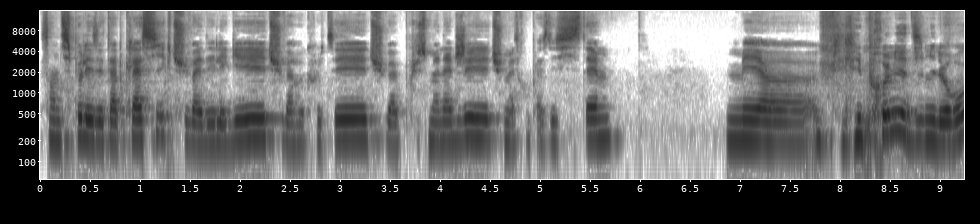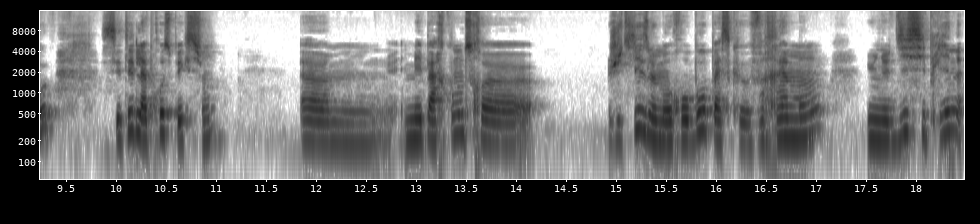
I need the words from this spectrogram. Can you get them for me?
c'est un petit peu les étapes classiques. Tu vas déléguer, tu vas recruter, tu vas plus manager, tu vas mettre en place des systèmes. Mais, euh, les premiers 10 000 euros, c'était de la prospection. mais par contre, j'utilise le mot robot parce que vraiment, une discipline,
